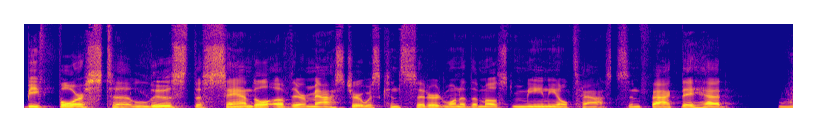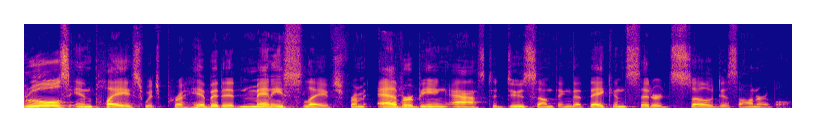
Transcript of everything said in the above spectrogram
be forced to loose the sandal of their master was considered one of the most menial tasks. In fact, they had rules in place which prohibited many slaves from ever being asked to do something that they considered so dishonorable.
